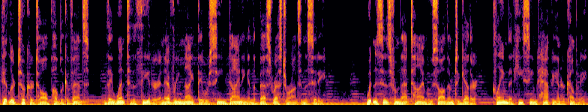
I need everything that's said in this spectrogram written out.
Hitler took her to all public events they went to the theater, and every night they were seen dining in the best restaurants in the city. Witnesses from that time who saw them together claimed that he seemed happy in her company,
